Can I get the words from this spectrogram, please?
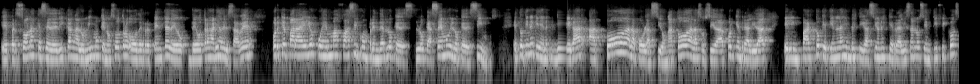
eh, personas que se dedican a lo mismo que nosotros o de repente de, de otras áreas del saber, porque para ellos pues es más fácil comprender lo que, lo que hacemos y lo que decimos. Esto tiene que llegar a toda la población, a toda la sociedad, porque en realidad el impacto que tienen las investigaciones que realizan los científicos,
